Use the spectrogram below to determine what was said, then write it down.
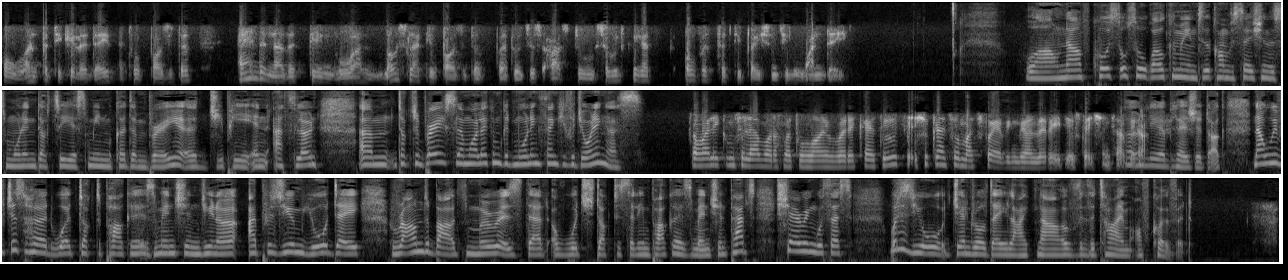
for one particular day that were positive and another 10 who are most likely positive but were just asked to. So we're looking at over 30 patients in one day. Wow. Now, of course, also welcoming into the conversation this morning Dr. Yasmin Mukaddam Brey, a GP in Athlone. Um, Dr. Brey, assalamu alaikum. Good morning. Thank you for joining us. Walaikum salam wa rahmatullahi wa so much for having me on the radio station, Sabira. Only a pleasure, Doc. Now, we've just heard what Dr. Parker has mentioned. You know, I presume your day roundabout mirrors that of which Dr. Salim Parker has mentioned. Perhaps sharing with us, what is your general day like now over the time of COVID?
